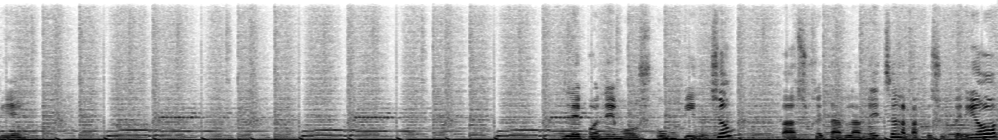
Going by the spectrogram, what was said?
Bien. Le ponemos un pincho para sujetar la mecha en la parte superior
